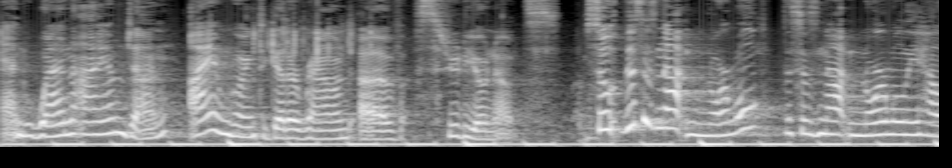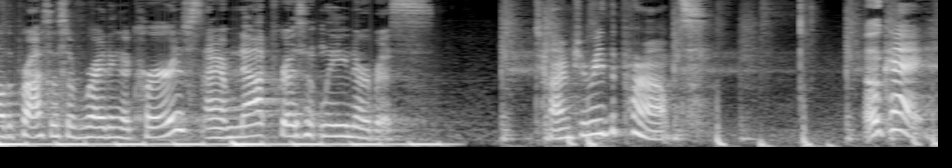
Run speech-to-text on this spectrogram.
And when I am done, I am going to get a round of studio notes. So this is not normal. This is not normally how the process of writing occurs. I am not presently nervous. Time to read the prompt. Okay,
